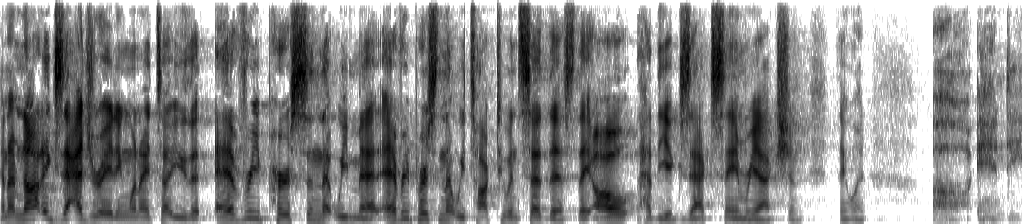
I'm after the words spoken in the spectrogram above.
And I'm not exaggerating when I tell you that every person that we met, every person that we talked to and said this, they all had the exact same reaction. They went, Oh, Andy.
